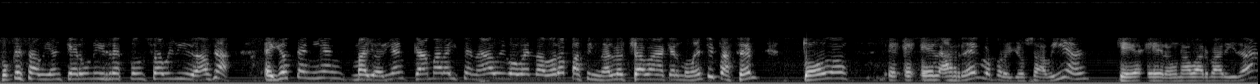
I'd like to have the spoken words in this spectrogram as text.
porque sabían que era una irresponsabilidad, o sea, ellos tenían mayoría en Cámara y Senado y gobernadora para asignar los chavos en aquel momento y para hacer todo eh, el arreglo, pero ellos sabían que era una barbaridad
